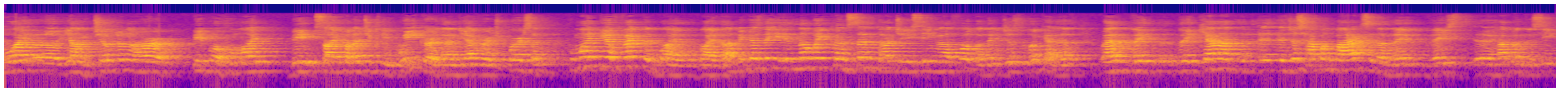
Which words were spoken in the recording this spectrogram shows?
white, uh, young children or people who might be psychologically weaker than the average person, who might be affected by, by that because they in no way consent to actually seeing that photo. They just look at it and they, they cannot, it, it just happened by accident. They, they uh, happen to see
